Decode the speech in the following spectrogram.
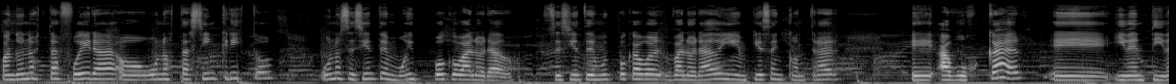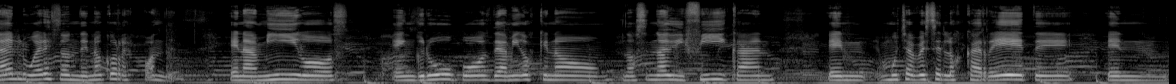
cuando uno está fuera o uno está sin Cristo, uno se siente muy poco valorado, se siente muy poco val- valorado y empieza a encontrar, eh, a buscar eh, identidad en lugares donde no corresponden en amigos, en grupos de amigos que no, no, no edifican, en muchas veces los carretes, en,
